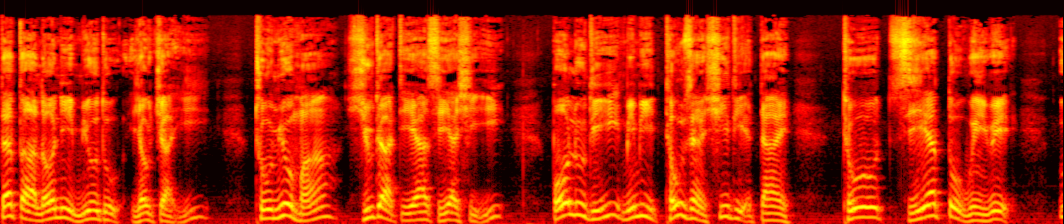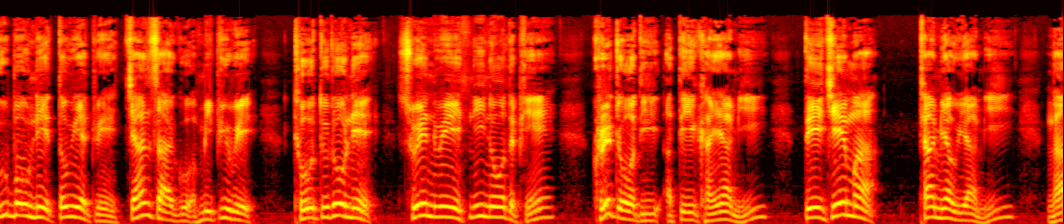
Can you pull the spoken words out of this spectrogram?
တက်တာလောနိမြို့သို့ရောက်ကြ၏ထိုမြို့မှာယူဒတရားဇေယရှိ၏ပေါလုသည်မိမိထုံးစံရှိသည့်အတိုင်းထိုဇေယသို့ဝင်၍ဥပုံနှင့်သုံးရက်တွင်ကျမ်းစာကိုအမိပြု၍ထိုသူတို့နှင့်ဆွေးနွေးနှီးနှောသဖြင့်ခရစ်တော်သည်အသေးခံရမည်တေခြင်းမှ ထမြောက်ရမည်ငါ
